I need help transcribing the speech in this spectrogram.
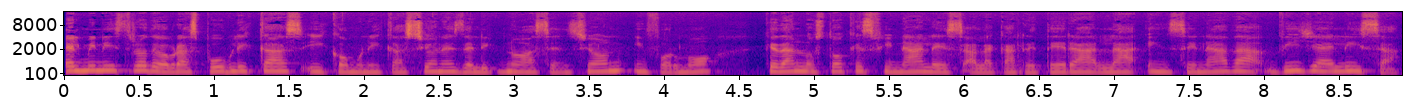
El ministro de Obras Públicas y Comunicaciones del Igno Ascensión informó que dan los toques finales a la carretera La Ensenada Villa Elisa,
